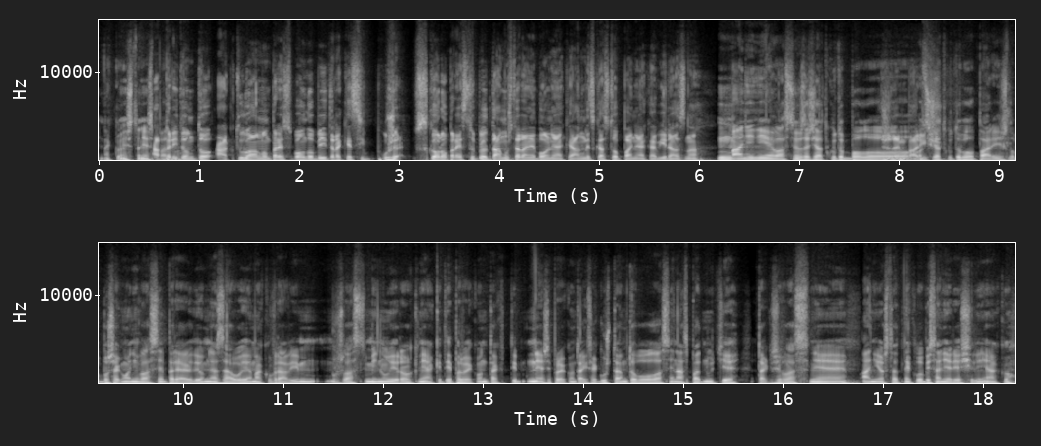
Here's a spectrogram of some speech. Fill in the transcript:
nakoniec to A nespadlo. pri tomto aktuálnom prestupom období, teda keď si už skoro prestúpil, tam už teda nebol nejaká anglická stopa, nejaká výrazná. Mm, Ani nie, vlastne od začiatku to bolo, od začiatku to bol Paríž, lebo však oni vlastne prejavili o mňa záujem, ako vravím, už vlastne minulý rok nejaké tie prvé kontakty, nie že prvé kontakty, však už tam to bolo vlastne na spadnutie, takže vlastne ani ostatné kluby sa neriešili nejako.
